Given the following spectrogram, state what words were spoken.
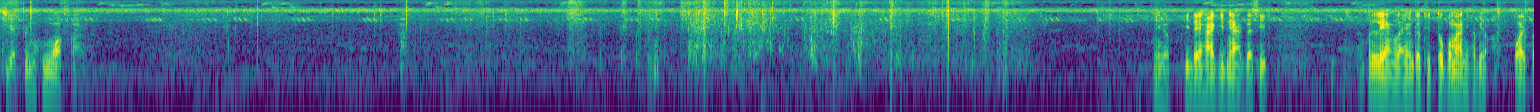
เขียดเป็นหวก นี่ได้หากินยากกระสิมันแหลงไหลมันก็ติดตัวประมาณนี้ครับพี่น้องปล่อยไป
